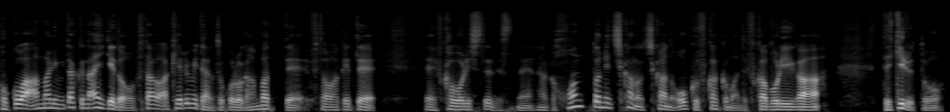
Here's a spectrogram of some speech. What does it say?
ここはあんまり見たくないけど、蓋を開けるみたいなところを頑張って蓋を開けて、えー、深掘りしてですね、なんか本当に地下の地下の奥深くまで深掘りができると、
